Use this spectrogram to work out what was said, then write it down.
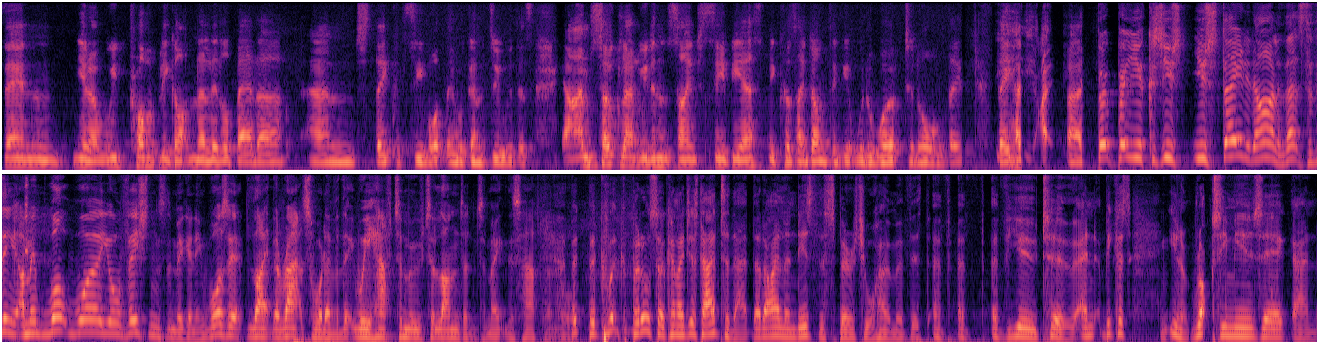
then you know we'd probably gotten a little better, and they could see what they were going to do with us. I'm so glad we didn't sign to CBS because I don't think it would have worked at all. They they had bad. But but you because you you stayed in Ireland. That's the thing. I mean, what were your visions in the beginning? Was it like the Rats or whatever that we have to move to London to make this happen? Or? But, but but also, can I just add to that that Island is the spiritual home of the, of, of, of U2, and because you know Roxy Music and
